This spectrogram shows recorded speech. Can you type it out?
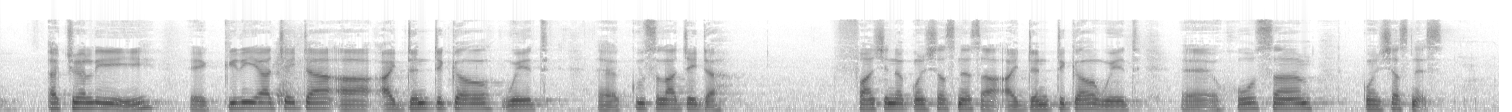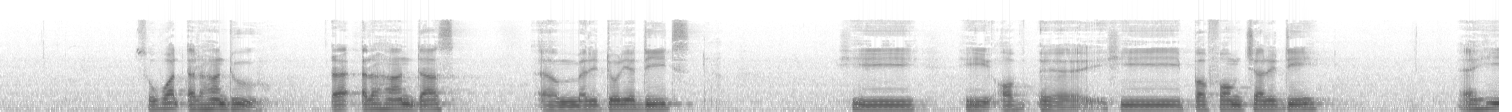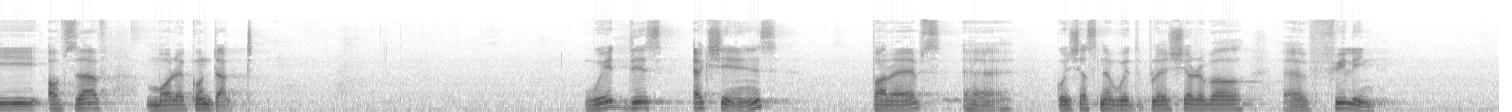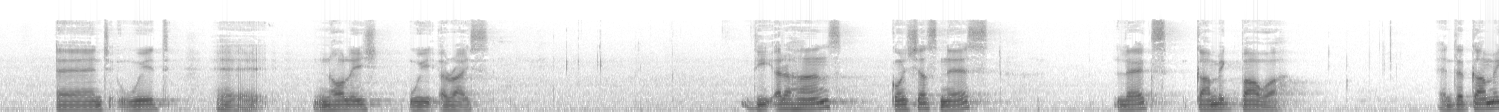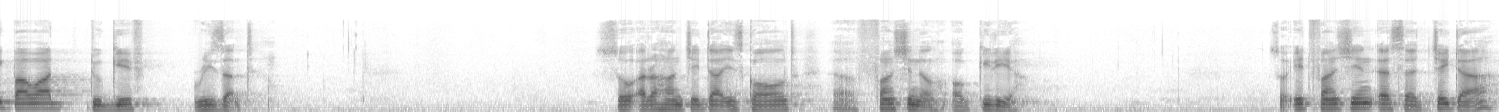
Actually, uh, Kiriya Citta are identical with uh, Kusala Citta. Functional consciousness are identical with uh, wholesome consciousness. So what Arahant do? Arahant does uh, meritorious deeds. He he uh, he perform charity. Uh, he observe moral conduct. With these actions, perhaps uh, consciousness with pleasurable uh, feeling and with uh, knowledge we arise. The Arahant's consciousness lacks karmic power, and the karmic power to give result. So Arahant Chitta is called uh, functional or Kiriya. So it functions as a Chitta,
